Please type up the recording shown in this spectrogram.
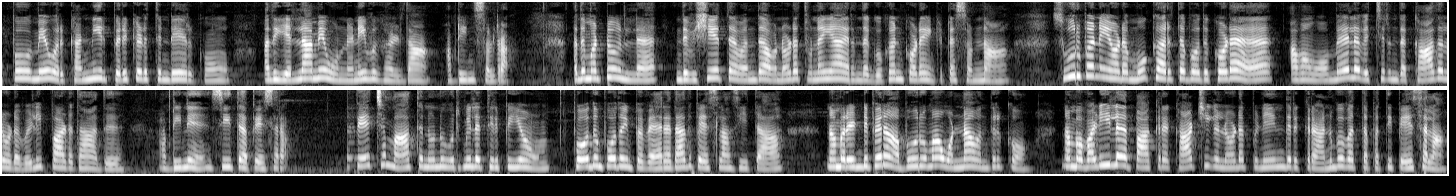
எப்போவுமே ஒரு கண்ணீர் பெருக்கெடுத்துட்டே இருக்கும். அது எல்லாமே உன் நினைவுகள் தான் அப்படின்னு சொல்கிறான் அது மட்டும் இல்லை இந்த விஷயத்த வந்து அவனோட துணையாக இருந்த குகன் கூட என்கிட்ட சொன்னான் சூர்பனையோட மூக்கு அறுத்த போது கூட அவன் உன் மேலே வச்சிருந்த காதலோட வெளிப்பாடு தான் அது அப்படின்னு சீதா பேசுகிறான் பேச்சை மாற்றணும்னு உரிமையில் திருப்பியும் போதும் போதும் இப்போ வேற ஏதாவது பேசலாம் சீதா. நம்ம ரெண்டு பேரும் அபூர்வமாக ஒன்றா வந்திருக்கோம். நம்ம வழியில் பார்க்குற காட்சிகளோட பிணைந்திருக்கிற அனுபவத்தை பற்றி பேசலாம்.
